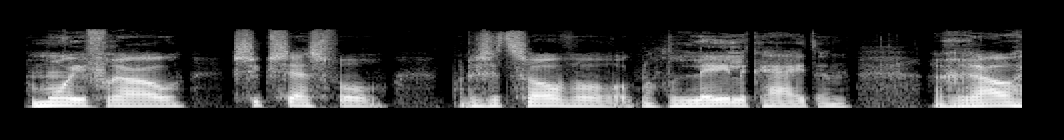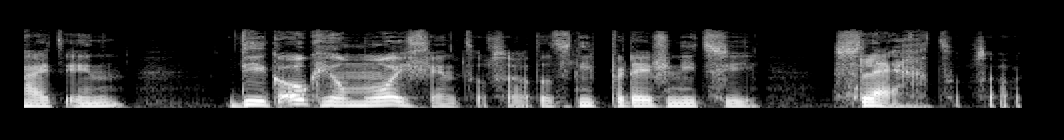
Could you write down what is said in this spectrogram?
mooie vrouw, succesvol. Maar er zit zoveel ook nog lelijkheid en rauwheid in... die ik ook heel mooi vind. Of zo. Dat is niet per definitie slecht. Of zo.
